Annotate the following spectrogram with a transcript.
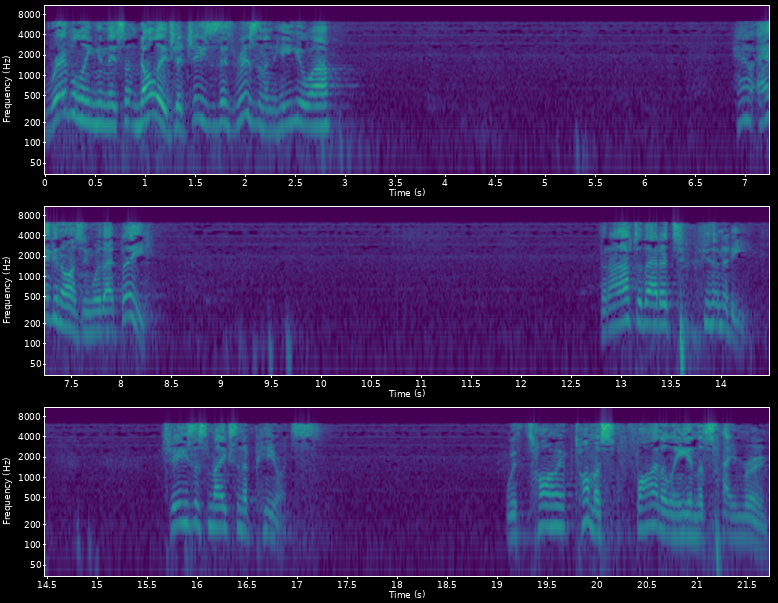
reveling in this knowledge that Jesus is risen and here you are How agonizing would that be? But after that eternity, Jesus makes an appearance with Thomas finally in the same room.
